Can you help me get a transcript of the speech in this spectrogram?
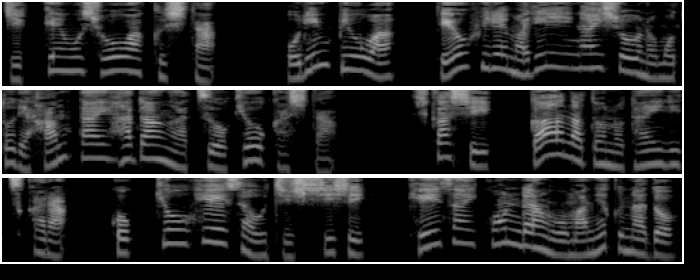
実権を掌握した。オリンピオはテオフィレ・マリー内相の下で反対派弾圧を強化した。しかし、ガーナとの対立から国境閉鎖を実施し、経済混乱を招くなど、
